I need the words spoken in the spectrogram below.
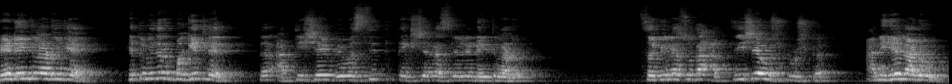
हे डिंक लाडू जे आहे हे तुम्ही जर बघितलेत तर अतिशय व्यवस्थित टेक्स्चर असलेले डिंक लाडू. चवीला सुद्धा अतिशय उत्कृष्ट. आणि हे लाडू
